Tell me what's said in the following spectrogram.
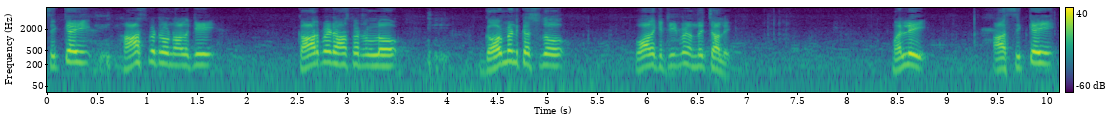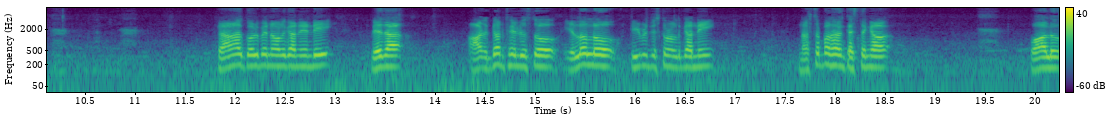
సిక్ అయ్యి హాస్పిటల్ ఉన్న వాళ్ళకి కార్పొరేట్ హాస్పిటల్లో గవర్నమెంట్ ఖర్చుతో వాళ్ళకి ట్రీట్మెంట్ అందించాలి. మళ్ళీ ఆ సిక్ అయ్యి ప్రాణాలు కోల్పోయిన వాళ్ళు కానివ్వండి లేదా అర్గన్ ఫెయిల్యూస్తో ఇళ్ళలో ట్రీట్మెంట్ తీసుకున్న వాళ్ళు కానీ నష్టపరిహారం ఖచ్చితంగా వాళ్ళు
